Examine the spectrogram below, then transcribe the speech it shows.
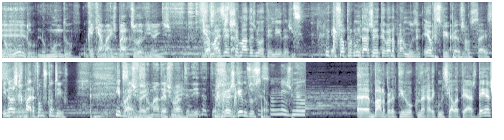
No mundo? No mundo? O que é que há mais? Barcos ou aviões? Que há mais é chamadas não atendidas. É só porque me dá jeito agora para a música. Eu percebi, Pedro. Não sei se... E nós, repara, fomos contigo. E bem, Chamadas não atendidas. rasguemos o céu. A Bárbara Tinoco na Rádio Comercial até às 10.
